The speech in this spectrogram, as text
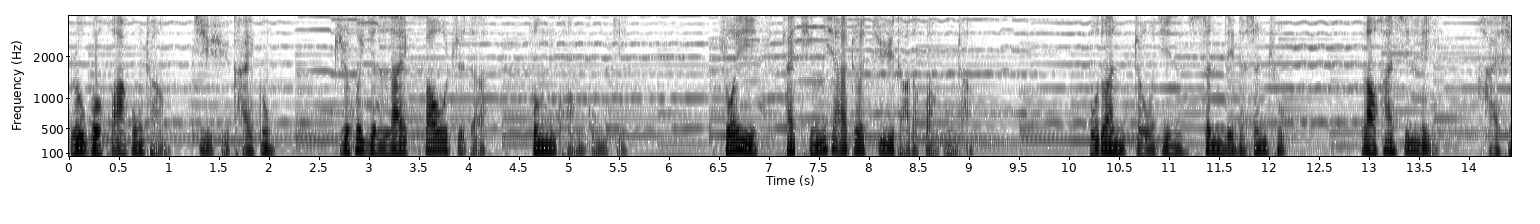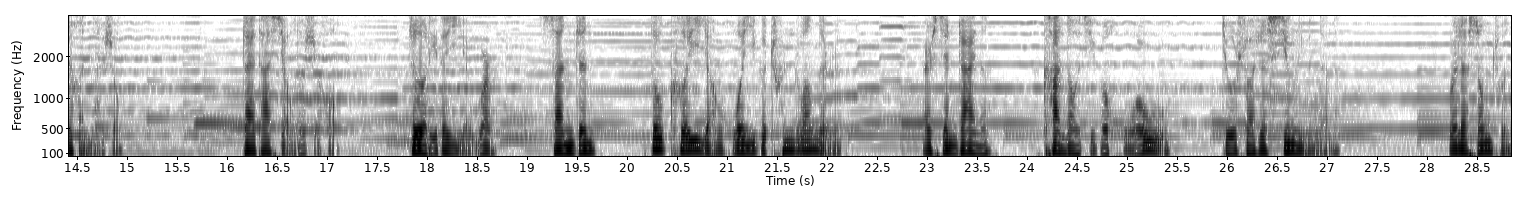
如果化工厂继续开工，只会引来孢子的疯狂攻击。所以才停下这巨大的化工厂，不断走进森林的深处。老汉心里还是很难受。在他小的时候，这里的野味儿、山珍都可以养活一个村庄的人，而现在呢，看到几个活物，就算是幸运的了。为了生存，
